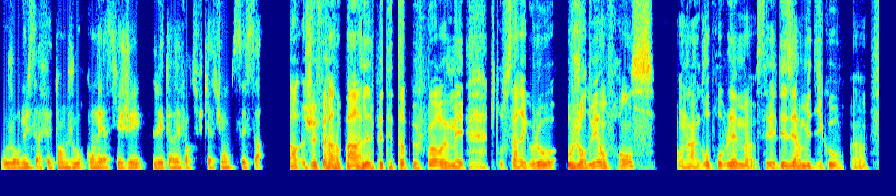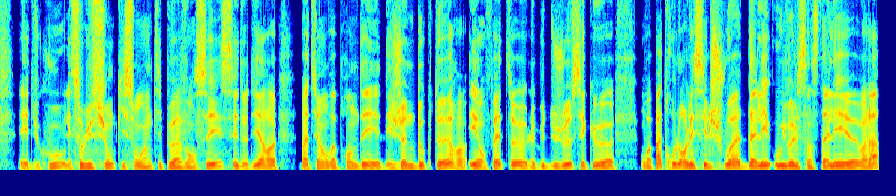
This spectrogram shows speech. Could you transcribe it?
aujourd'hui, ça fait tant de jours qu'on est assiégé, l'état des fortifications, c'est ça. Alors, je vais faire un parallèle peut-être un peu foireux, mais je trouve ça rigolo. Aujourd'hui, en France, on a un gros problème, c'est les déserts médicaux. Hein. Et du coup, les solutions qui sont un petit peu avancées, c'est de dire, euh, bah tiens, on va prendre des, jeunes docteurs. Et en fait, euh, le but du jeu, c'est que euh, on va pas trop leur laisser le choix d'aller où ils veulent s'installer. voilà,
